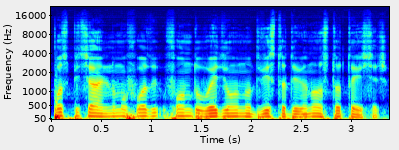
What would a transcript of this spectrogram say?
По спеціальному фонду виділено 290 тисяч.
